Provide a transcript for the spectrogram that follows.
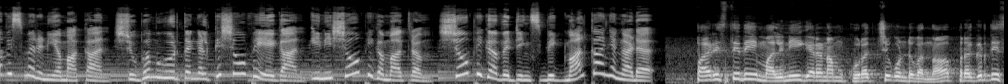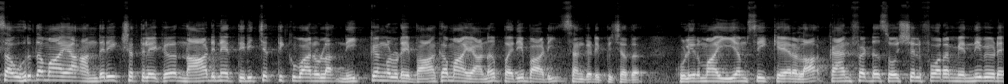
അവിസ്മരണീയമാക്കാൻ ശുഭമുഹൂർത്തങ്ങൾക്ക് ശോഭയേകാൻ. ഇനി ശോഭിക മാത്രം. Shobhika weddings big mall Kanhangad. പരിസ്ഥിതി മലിനീകരണം കുറച്ചുകൊണ്ടുവന്ന് പ്രകൃതി സൗഹൃദമായ അന്തരീക്ഷത്തിലേക്ക് നാടിനെ തിരിച്ചെത്തിക്കുവാനുള്ള നീക്കങ്ങളുടെ ഭാഗമായാണ് പരിപാടി സംഘടിപ്പിച്ചത്. കുളിർമ E M C Kerala Kanfed social forum എന്നിവയുടെ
